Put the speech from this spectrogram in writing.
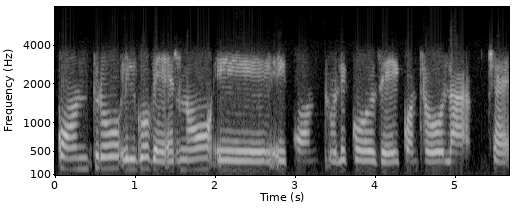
contro il governo e, e contro le cose, contro la c'è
